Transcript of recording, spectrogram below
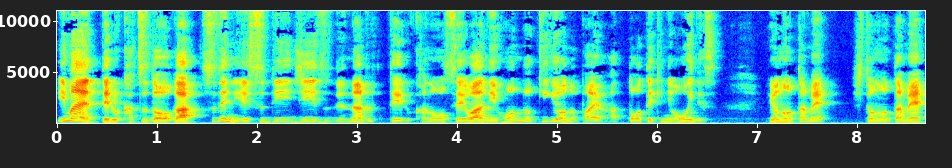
今やってる活動がすでに SDGs でなるっている可能性は日本の企業の場合は圧倒的に多いです。世のため、人のため、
